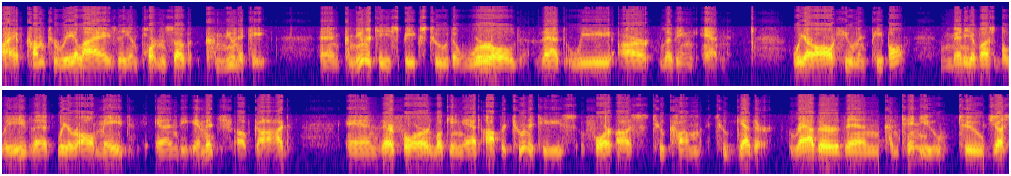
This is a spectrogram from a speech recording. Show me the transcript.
I have come to realize the importance of community and community speaks to the world that we are living in. We are all human people. Many of us believe that we are all made in the image of God and therefore looking at opportunities for us to come together rather than continue to just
